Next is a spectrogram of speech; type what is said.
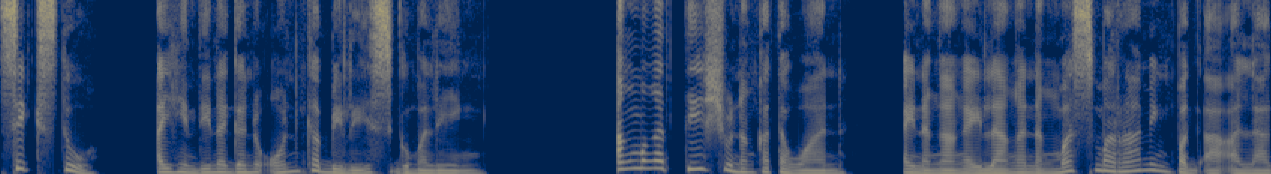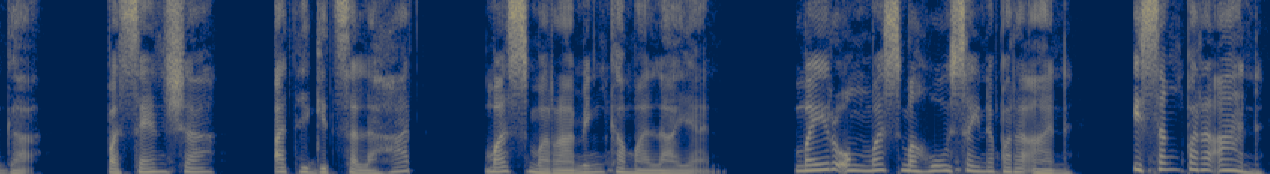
6'2 ay hindi na ganoon kabilis gumaling. Ang mga tissue ng katawan ay nangangailangan ng mas maraming pag-aalaga, pasensya, at higit sa lahat, mas maraming kamalayan. Mayroong mas mahusay na paraan, isang paraan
